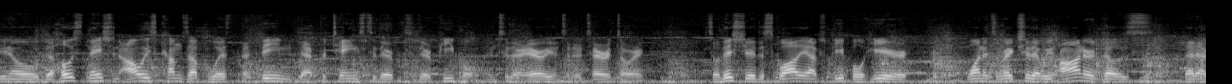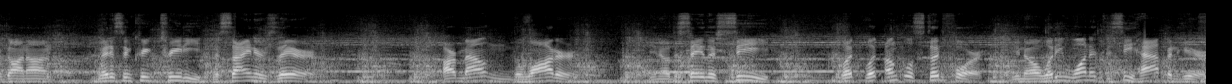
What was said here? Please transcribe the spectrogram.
you know, the host nation always comes up with a theme that pertains to their, to their people and to their area and to their territory. So this year, the Squalli-Absch people here wanted to make sure that we honored those that have gone on. Medicine Creek Treaty, the signers there, our mountain, the water, you know, the Salish Sea, what, what Uncle stood for, you know, what he wanted to see happen here.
